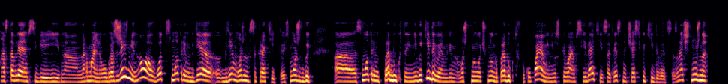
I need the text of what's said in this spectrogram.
оставляем себе и на нормальный образ жизни, но вот смотрим, где, где можно сократить. То есть, может быть, э, смотрим продукты, не выкидываем ли мы, может, мы очень много продуктов покупаем и не успеваем съедать, и, соответственно, часть выкидывается. Значит, нужно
